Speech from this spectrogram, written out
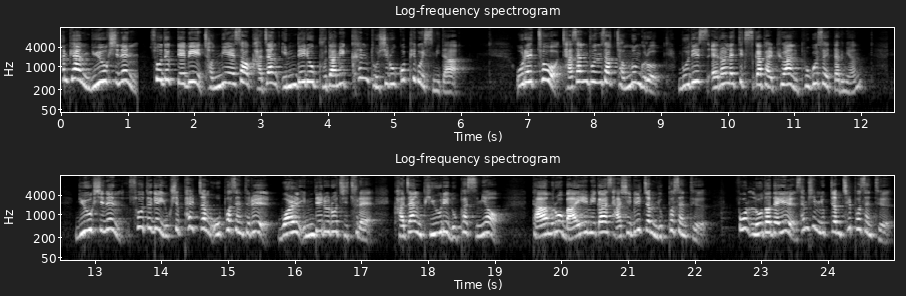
한편 뉴욕시는 소득 대비 전미에서 가장 임대료 부담이 큰 도시로 꼽히고 있습니다. 올해 초 자산 분석 전문 그룹 무디스 애널리틱스가 발표한 보고서에 따르면 뉴욕시는 소득의 68.5%를 월 임대료로 지출해 가장 비율이 높았으며 다음으로 마이애미가 41.6%, 포트 로더데일 36.7%,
